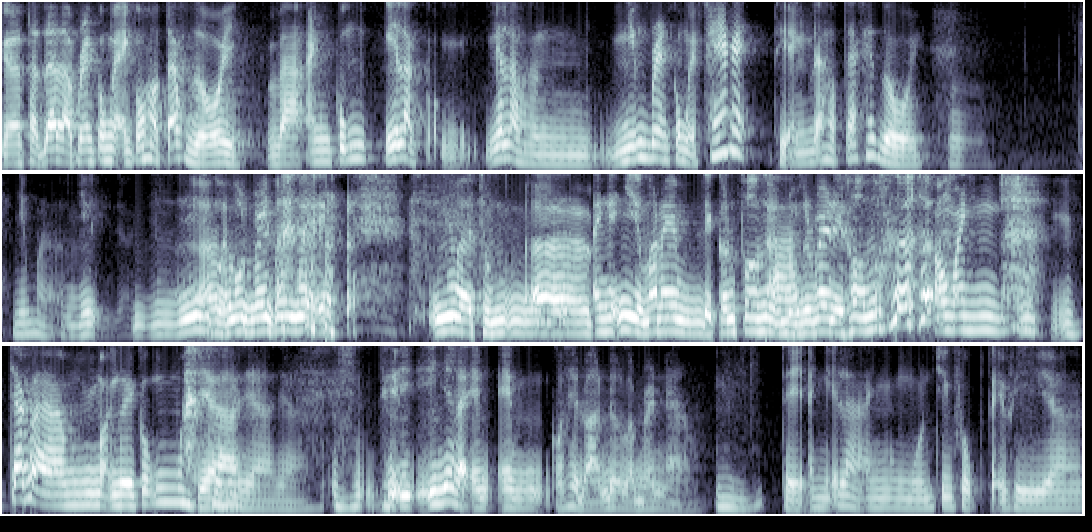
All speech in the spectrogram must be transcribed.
à, thật ra là brand công nghệ anh cũng hợp tác rồi và anh cũng nghĩa là nghĩa là những brand công nghệ khác ấy thì anh đã hợp tác hết rồi Ừ. nhưng mà như, như À, có một brand công nghệ. Nhưng mà chúng Ờ. anh hãy nhìn mắt em để confirm được À. đúng cái brand này không? Không anh chắc là mọi người cũng yeah yeah yeah thì ý, nhất là em em có thể đoán được là brand nào? Ừ, thì anh nghĩ là anh mong muốn chinh phục tại vì à,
